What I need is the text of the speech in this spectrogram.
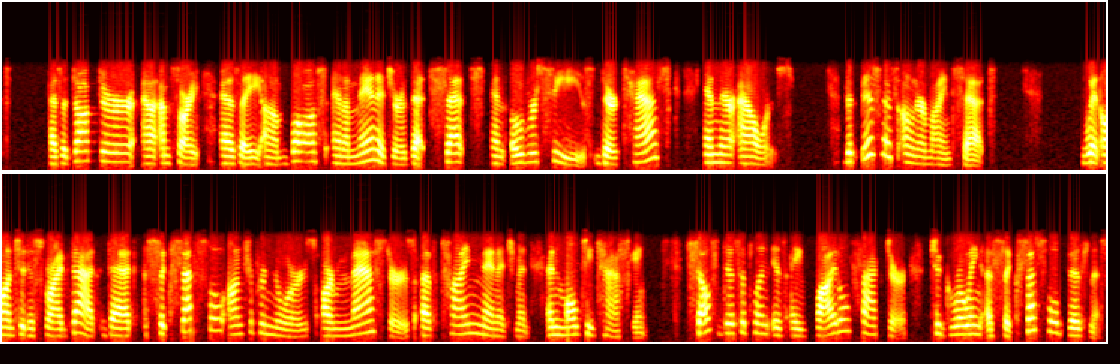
has a doctor, uh, I'm sorry, as a um, boss and a manager that sets and oversees their task and their hours. The business owner mindset went on to describe that that successful entrepreneurs are masters of time management and multitasking. Self-discipline is a vital factor to growing a successful business.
